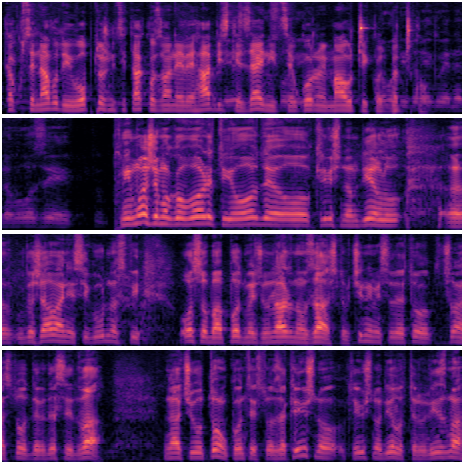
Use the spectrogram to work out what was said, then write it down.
kako se navodi u optužnici takozvane vehabijske zajednice u Gornoj Mauči kod Brčkog. Mi možemo govoriti ovdje o krivičnom dijelu uh, udržavanje sigurnosti osoba pod međunarodnom zaštitom. Čini mi se da je to član 192. Znači u tom kontekstu, za krivično, krivično dijelo terorizma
